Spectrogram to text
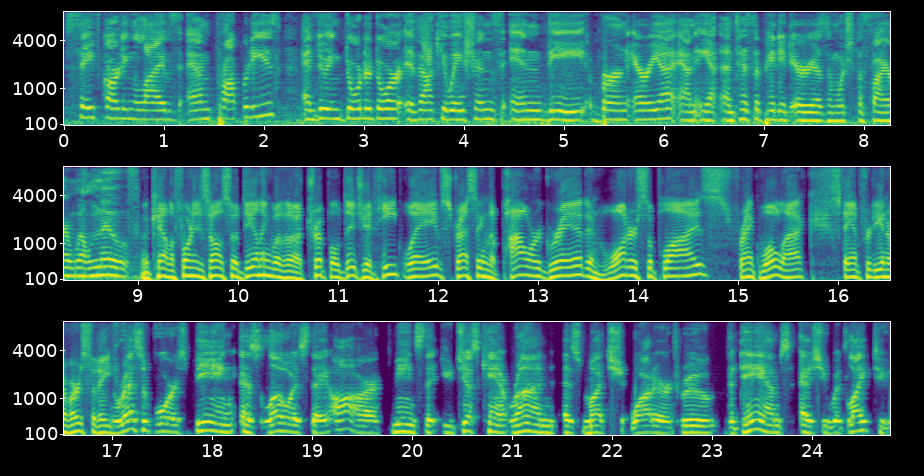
safeguarding lives and properties and doing door-to-door evacuation in the burn area and anticipated areas in which the fire will move. California is also dealing with a triple digit heat wave, stressing the power grid and water supplies. Frank Wolak, Stanford University. The reservoirs being as low as they are means that you just can't run as much water through the dams as you would like to.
